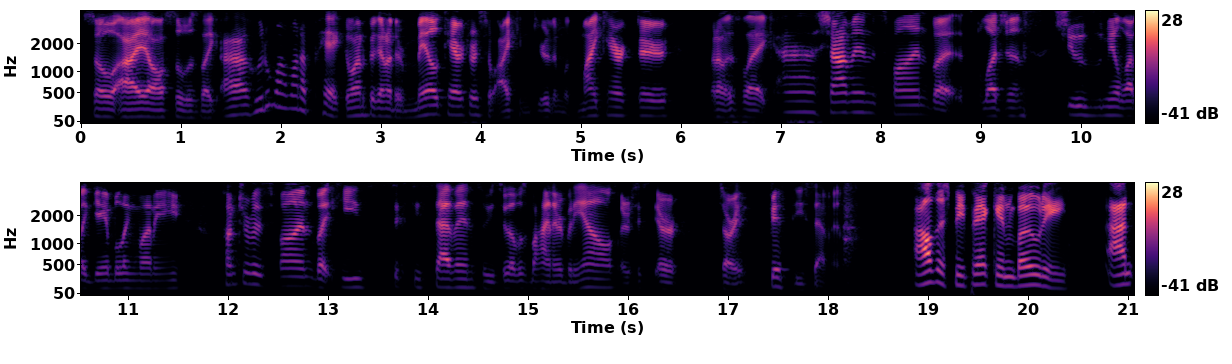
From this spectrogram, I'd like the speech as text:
So I also was like, uh, who do I want to pick? Do I want to pick another male character so I can gear them with my character? But I was like, ah, Shaman is fun, but it's bludgeon. she loses me a lot of gambling money. Hunter is fun, but he's 67, so he's two levels behind everybody else, or 60, or sorry, 57. I'll just be picking booty. And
